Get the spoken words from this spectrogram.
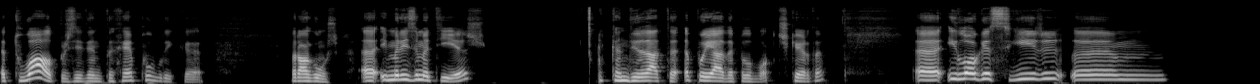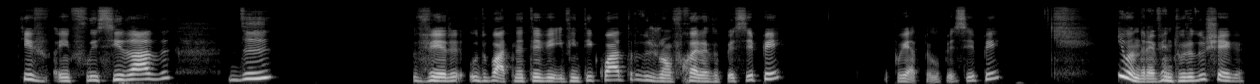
atual Presidente da República, para alguns, ah, e Marisa Matias, candidata apoiada pelo Bloco de Esquerda, uh, e logo a seguir um, tive a infelicidade de ver o debate na TV 24 do João Ferreira do PCP, apoiado pelo PCP, e o André Ventura do Chega.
